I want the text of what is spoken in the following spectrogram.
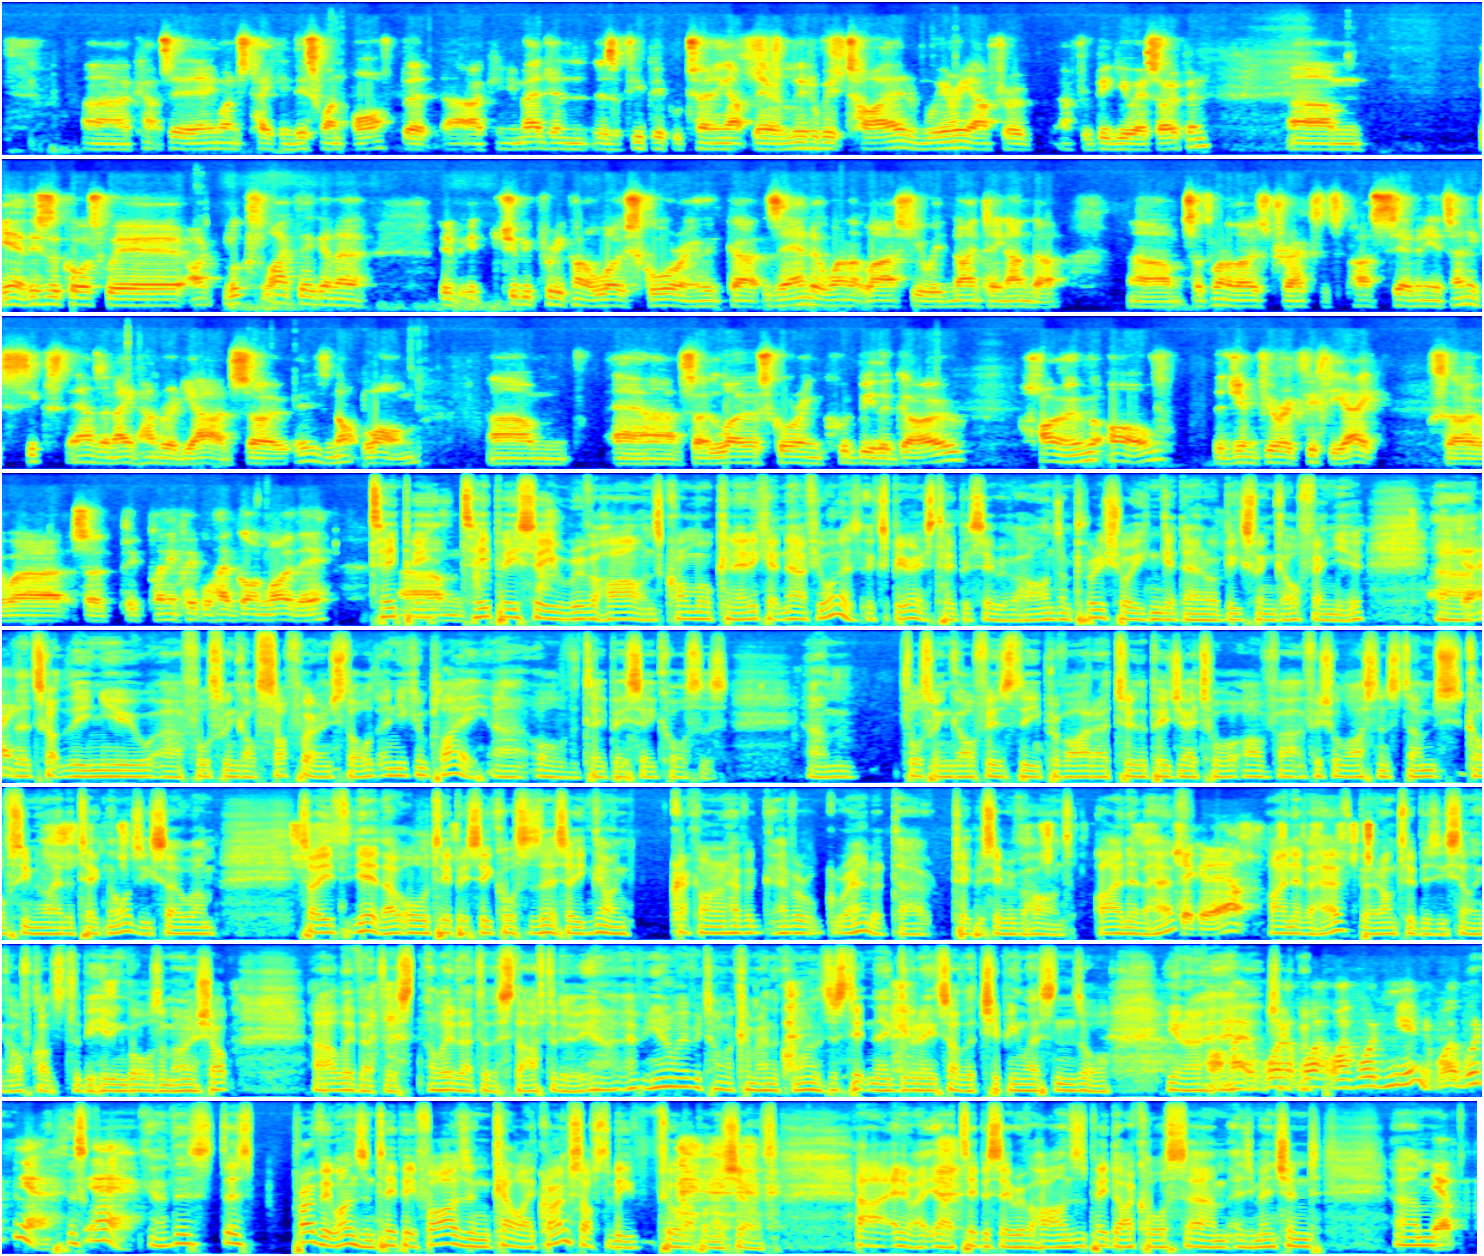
uh, can't see that anyone's taken this one off, but uh, can you imagine there's a few people turning up there a little bit tired and weary after a, after a big US Open. Um, yeah, this is a course where it looks like they're going to, it, it, should be pretty kind of low scoring. I think uh, Xander won it last year with 19 under. Um, so it's one of those tracks. It's past 70. It's only 6,800 yards, so it is not long. Um, uh, so low scoring could be the go home of the Jim Furyk 58. So, uh, so plenty of people have gone low there. TP, um, TPC River Highlands, Cromwell, Connecticut. Now, if you want to experience TPC River Highlands, I'm pretty sure you can get down to a big swing golf venue uh, okay. that's got the new uh, full swing golf software installed, and you can play uh, all of the TPC courses. Um, Full Swing Golf is the provider to the PGA Tour of uh, official licensed um, golf simulator technology. So, um, so yeah, all the TPC courses there, so you can go and crack on and have a have a round at uh, TPC River Highlands. I never have. Check it out. I never have, but I'm too busy selling golf clubs to be hitting balls in my own shop. Uh, I'll leave that to the, I'll leave that to the staff to do. You know, every, you know, every time I come around the corner, they're just sitting there giving each other chipping lessons, or you know. Oh mate, why, why, why, wouldn't you? Why wouldn't you? yeah. You know, there's there's Pro V1s and TP5s and Callaway Chrome Softs to be filled up on the shelves. Uh, anyway, uh, TPC River Highlands is Pete Dye course, um, as you mentioned. Um, yep.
